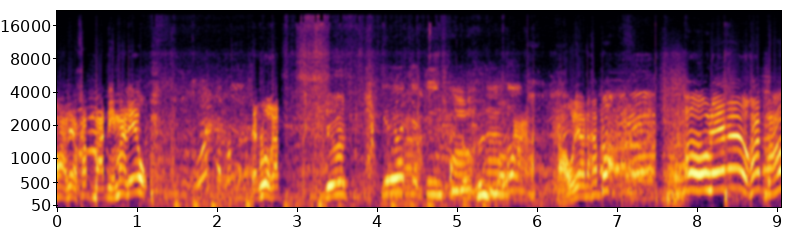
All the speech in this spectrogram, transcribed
มาแล้วครับบาทนี้มาเร็วจากลูกครับยืดเยอะจะจริงป่าขึ้นหมอเอาแล้วนะครับเนาะเอาแล้วครับเอา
